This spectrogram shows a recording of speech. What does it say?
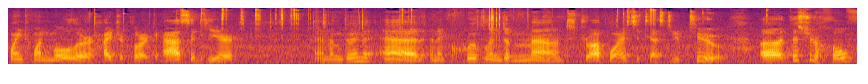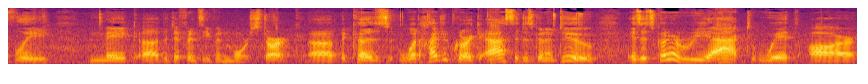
0.1 molar hydrochloric acid here, and I'm going to add an equivalent amount dropwise to test tube 2. Uh, this should hopefully make uh, the difference even more stark uh, because what hydrochloric acid is going to do is it's going to react with our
